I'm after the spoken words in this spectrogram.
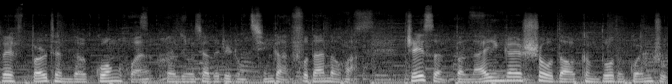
Cliff Burton 的光环和留下的这种情感负担的话，Jason 本来应该受到更多的关注。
